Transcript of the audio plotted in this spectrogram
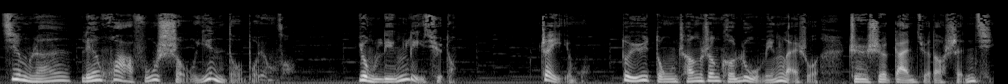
竟然连画符手印都不用做，用灵力驱动。这一幕对于董长生和陆明来说，只是感觉到神奇，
